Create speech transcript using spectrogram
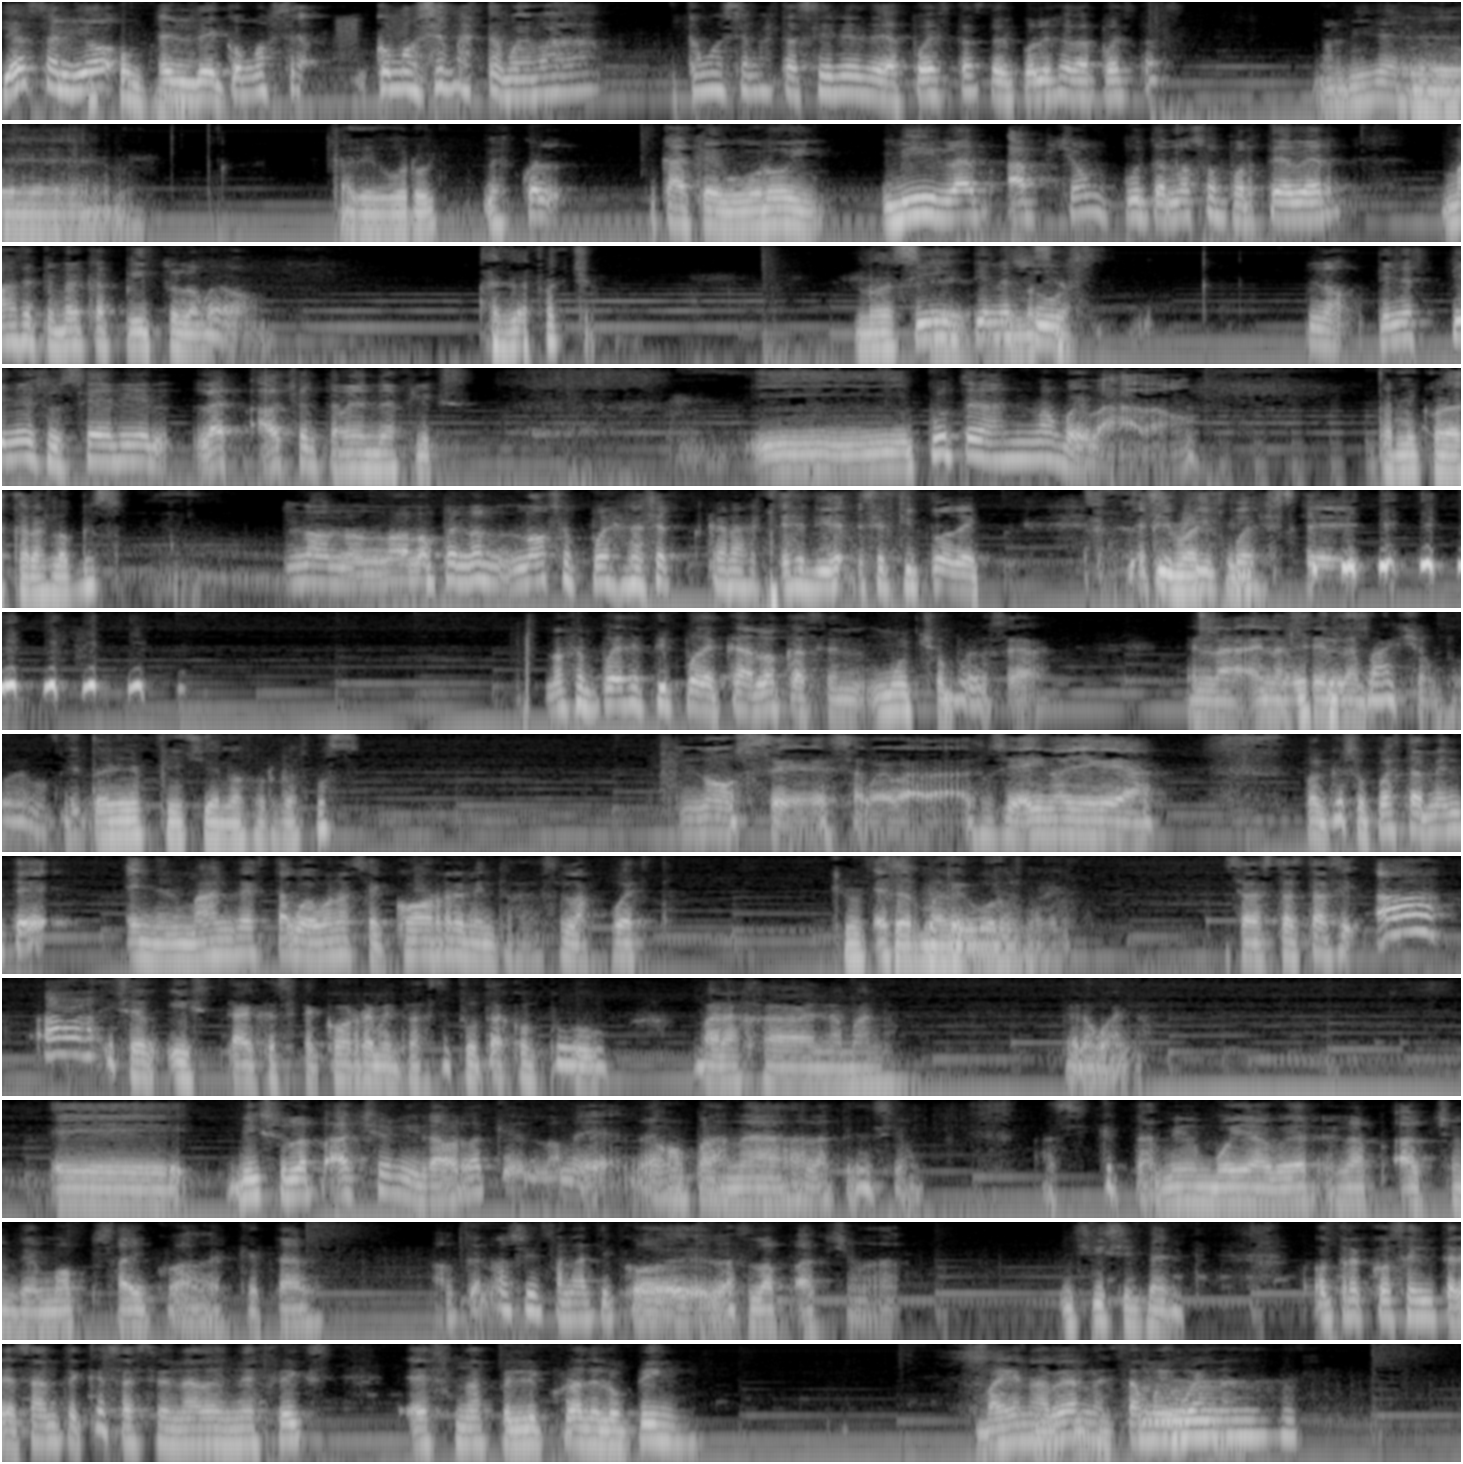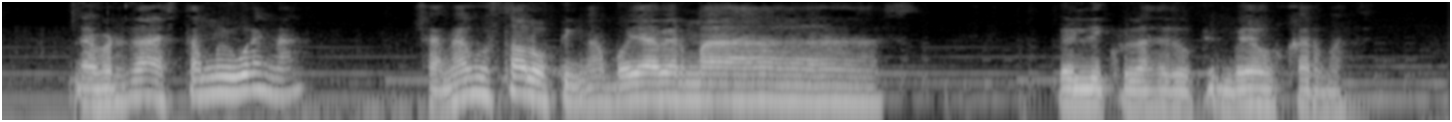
ya salió el de cómo se cómo se llama esta huevada, cómo se llama esta serie de apuestas del colegio de apuestas. Me olvidé. Eh, Kagegurui. La escuela Kakegurui. Vi live action, puta, no soporté ver más del primer capítulo, weón. La faction. No es, Sí, eh, tiene animación. sus. No, tiene, tiene su serie live action también en Netflix. Y puta, la misma huevada. También con las caras locas. No, no, no, no, pero no, no se pueden hacer cara- ese, ti- ese tipo de. Ese ¿Te tipo, este. No se puede ese tipo de cara locas en mucho, pues, o sea, en la, en la serie pues. live action, pues. Y también fingían los orgasmos. No sé, esa huevada. Eso sí, ahí no llegué a. Porque supuestamente en el manga esta huevona se corre mientras hace la apuesta. Qué enferma de seguro. O sea, está, está así, ¡ah! ¡Ah! Y se, y está se corre mientras tú estás con tu baraja en la mano. Pero bueno. Eh, vi su live action y la verdad que no me no me llamó para nada la atención. Así que también voy a ver el live action de Mob Psycho a ver qué tal. Aunque no soy fanático de las live action, ah, difícilmente. Otra cosa interesante que se ha estrenado en Netflix es una película de Lupin. Vayan a verla, está muy buena. La verdad, está muy buena. O sea, me ha gustado Lupin. Voy a ver más películas de Lupin. Voy a buscar más.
